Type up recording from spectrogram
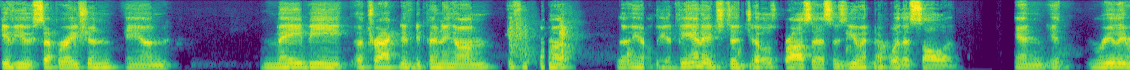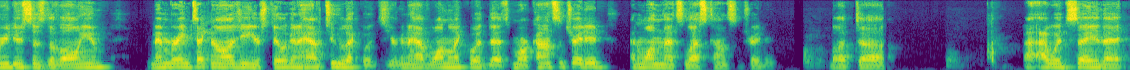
give you separation and may be attractive depending on if you want to, you know, the advantage to Joe's process is you end up with a solid. And it really reduces the volume. Membrane technology, you're still going to have two liquids. You're going to have one liquid that's more concentrated and one that's less concentrated. But uh, I would say that,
